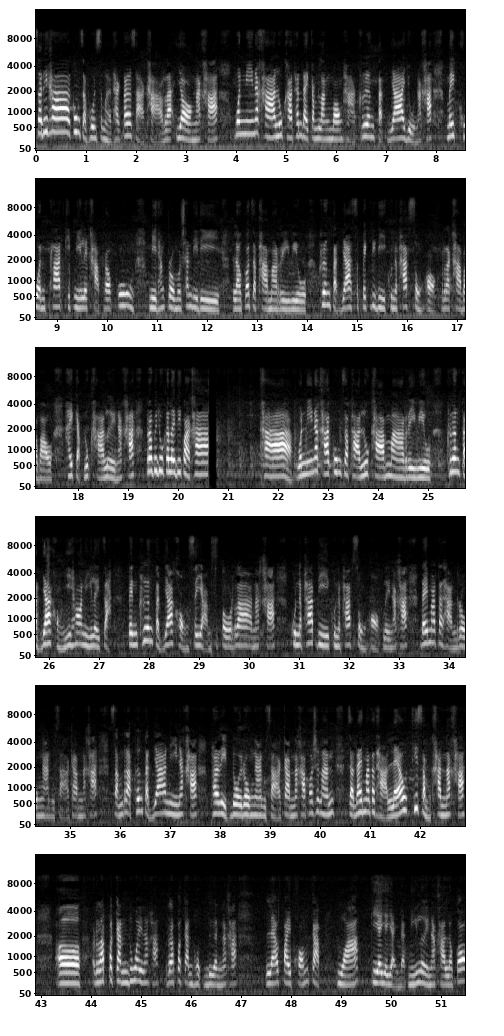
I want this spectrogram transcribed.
สวัสดีค่ะ กุ้งจากพูนเสมอแท็กเตอร์สาขาระยองนะคะ วันนี้นะคะลูกค้าท่านใดกำลังมองหาเครื่องตัดหญ้าอยู่นะคะ ไม่ควรพลาดคลิปนี้เลยค่ะ เพราะกุ้งมีทั้งโปรโมชั่นดีๆ แล้วก็จะพามารีวิว เครื่องตัดหญ้าสเปคดีๆ คุณภาพส่งออกราคาเบาๆ ให้กับลูกค้าเลยนะคะ เราไปดูกันเลยดีกว่าค่ะ ค่ะ วันนี้นะคะกุ้งจะพาลูกค้ามารีวิว เครื่องตัดหญ้าของยี่ห้อนี้เลยจ้ะ เป็นเครื่องตัดหญ้าของสยามสโตรานะคะ คุณภาพดีคุณภาพส่งออกเลยนะคะ ได้มาตรฐานโรงงานอุตสาหกรรมนะคะสำหรับเครื่องตัดหญ้านี้นะคะ ผลิตโดยโรงงานอุตสาหกรรมนะคะ เพราะฉะนั้นจะได้มาตรฐานแล้วที่สำคัญนะคะรับประกันด้วยนะคะ รับประกัน 6 เดือนนะคะ แล้วไปพร้อมกับหัว เกียร์ใหญ่ ๆ แบบนี้เลยนะคะ แล้วก็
